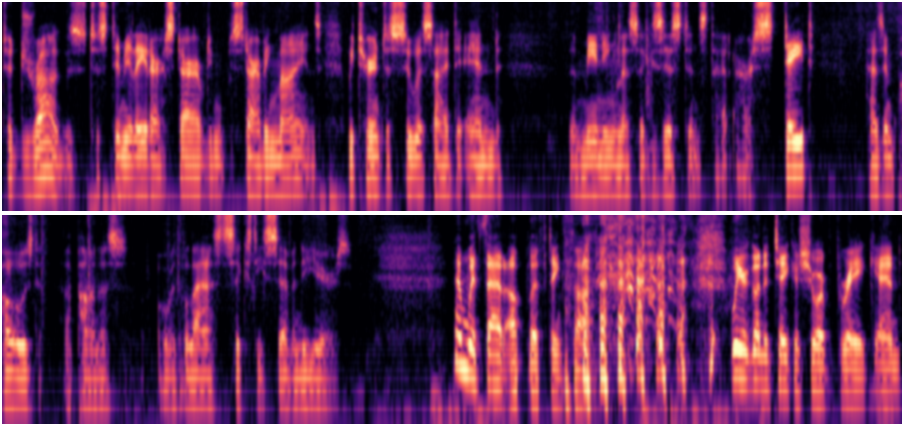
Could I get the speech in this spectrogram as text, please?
to drugs to stimulate our starving, starving minds. We turn to suicide to end the meaningless existence that our state has imposed upon us over the last 60, 70 years. And with that uplifting thought, we are going to take a short break. And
